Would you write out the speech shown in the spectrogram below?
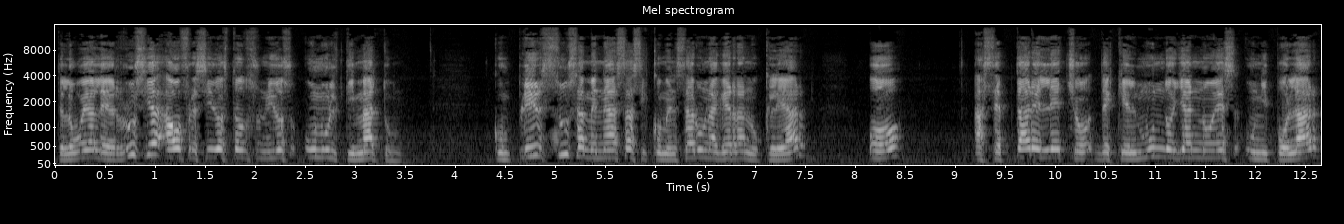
te lo voy a leer, Rusia ha ofrecido a Estados Unidos un ultimátum, cumplir sus amenazas y comenzar una guerra nuclear o aceptar el hecho de que el mundo ya no es unipolar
